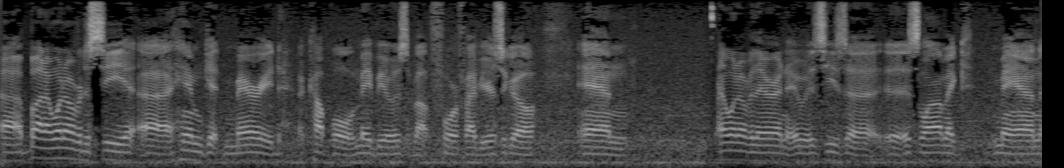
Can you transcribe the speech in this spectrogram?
Uh, but I went over to see him get married a couple, maybe it was about four or five years ago, and I went over there and it was he's a Islamic man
